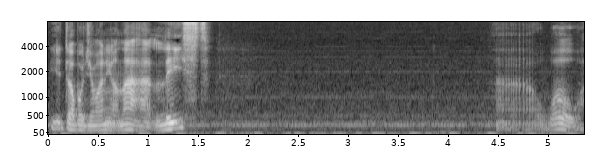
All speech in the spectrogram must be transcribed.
you, doubled your money on that at least. Uh, whoa.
